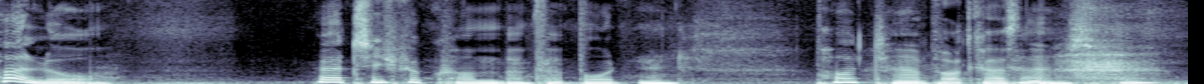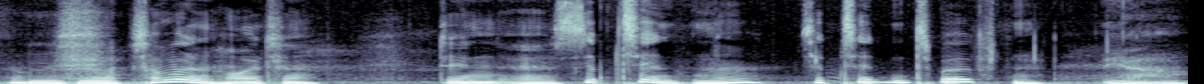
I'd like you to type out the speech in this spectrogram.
Hallo. Herzlich willkommen beim verbotenen Pod. Ja, Podcast, ne? Hm, ja. Was haben wir denn heute? Den äh, 17., ne? 17.12. ja.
